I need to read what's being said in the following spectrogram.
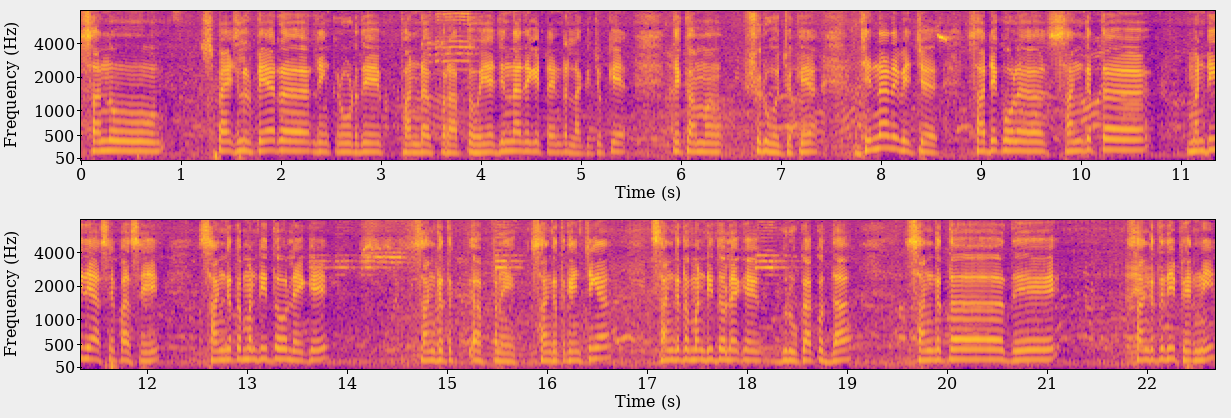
ਸਾਨੂੰ ਸਪੈਸ਼ਲ ਰਿਪੇਅਰ ਲਿੰਕ ਰੋਡ ਦੇ ਫੰਡ ਪ੍ਰਾਪਤ ਹੋਏ ਆ, ਜਿਨ੍ਹਾਂ ਦੇ ਕਿ ਟੈਂਡਰ ਲੱਗ ਚੁੱਕੇ ਆ ਤੇ ਕੰਮ ਸ਼ੁਰੂ ਹੋ ਚੁੱਕੇ ਆ। ਜਿਨ੍ਹਾਂ ਦੇ ਵਿੱਚ ਸਾਡੇ ਕੋਲ ਸੰਗਤ ਮੰਡੀ ਦੇ ਆਸੇ-ਪਾਸੇ, ਸੰਗਤ ਮੰਡੀ ਤੋਂ ਲੈ ਕੇ ਸੰਗਤ ਆਪਣੇ ਸੰਗਤ ਕੈਂਚੀਆਂ, ਸੰਗਤ ਮੰਡੀ ਤੋਂ ਲੈ ਕੇ ਗੁਰੂ ਕਾ ਕੁੱਦਾ ਸੰਗਤ ਦੇ, ਸੰਗਤ ਦੀ ਫਿਰਨੀ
